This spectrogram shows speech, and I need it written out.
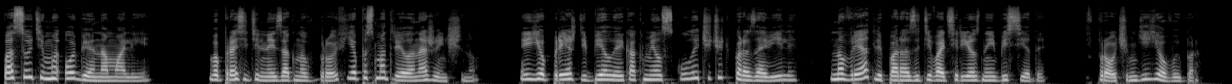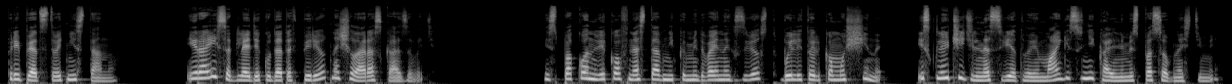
«По сути, мы обе аномалии». Вопросительно изогнув бровь, я посмотрела на женщину. Ее прежде белые как мел скулы чуть-чуть порозовели, но вряд ли пора затевать серьезные беседы. Впрочем, ее выбор. Препятствовать не стану. И Раиса, глядя куда-то вперед, начала рассказывать. Испокон веков наставниками двойных звезд были только мужчины, исключительно светлые маги с уникальными способностями.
